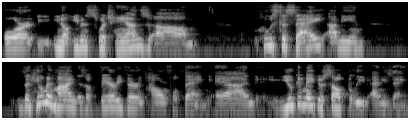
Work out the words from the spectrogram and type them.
or you know, even switch hands. Um, who's to say? I mean, the human mind is a very very powerful thing and you can make yourself believe anything.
